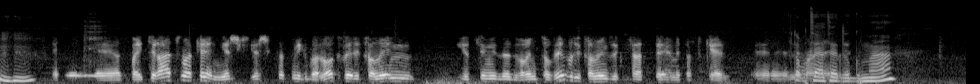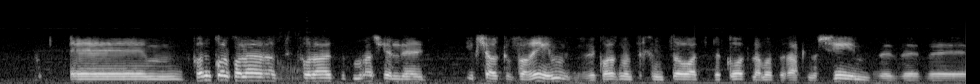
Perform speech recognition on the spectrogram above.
Mm-hmm. אז ביצירה עצמה כן, יש, יש קצת מגבלות, ולפעמים יוצאים מזה דברים טובים, ולפעמים זה קצת מתסכל. אתה רוצה לתת דוגמה? קודם כל, כל, כל הדוגמה של אי אפשר גברים, וכל הזמן צריך למצוא הצדקות למה זה רק נשים, ו- ו- ו-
